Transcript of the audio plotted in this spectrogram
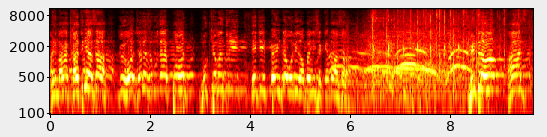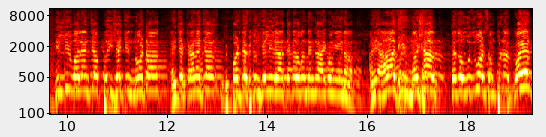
आणि म्हाका खात्री आसा की हो जनसमुदाय पळोवन मुख्यमंत्री तेजी पेंट ओली जावपाची शक्यता आसा मित्र आज दिल्ली वाल्यांच्या पैशाची नोटा यांच्या कानाच्या पडद्या भितून गेलेल्या आहा त्याका लागून त्यांना आयकोंक येईना. आणि आज ही मशाल त्याचो उजवड संपूर्ण गोयन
